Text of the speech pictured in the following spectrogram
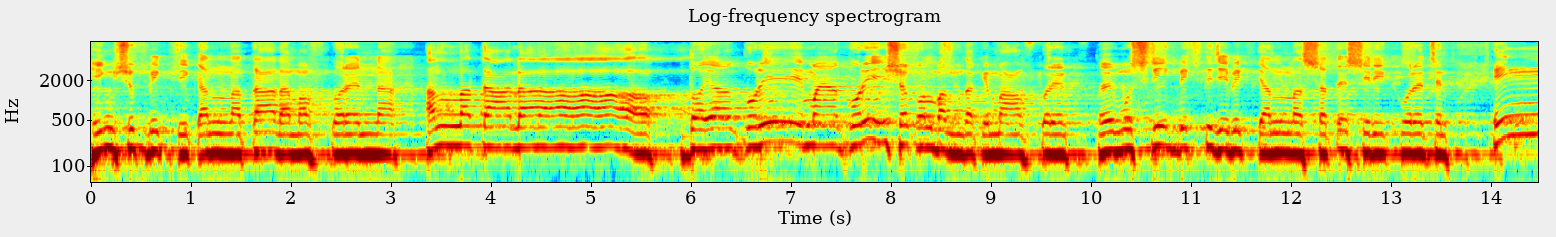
হিংসুক ব্যক্তিকে আল্লাহ তাআলা মাফ করেন না। আল্লাহ তাআলা দয়া করে, মায়া করে সকল বান্দাকে মাফ করেন। তবে মুশরিক ব্যক্তি যে ব্যক্তি আল্লাহর সাথে শিরিক করেছেন ইন্নাল্লাহ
